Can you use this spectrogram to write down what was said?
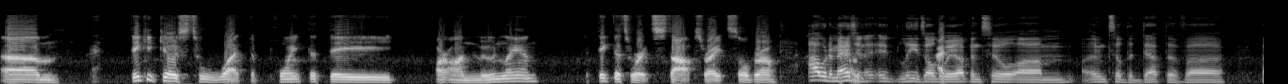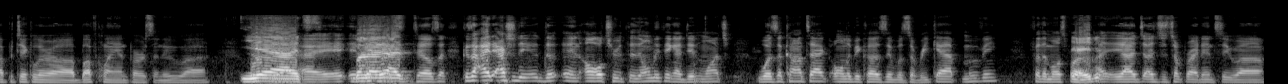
Um, I think it goes to what the point that they are on Moonland. I think that's where it stops, right, Soulbro? I would imagine um, it leads all the way up until um until the death of uh a particular uh, Buff Clan person who. Uh, yeah, yeah it, but I, I, tells it because I actually, the, in all truth, the only thing I didn't watch was a Contact, only because it was a recap movie for the most part. Yeah, I, yeah, I, just jumped right into uh,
